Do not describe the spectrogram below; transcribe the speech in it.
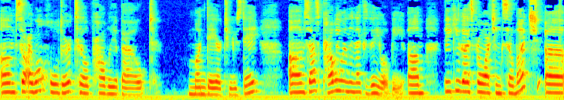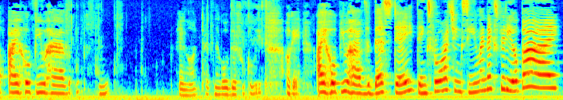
Um, so I won't hold her till probably about Monday or Tuesday. Um, so that's probably when the next video will be. Um, thank you guys for watching so much. Uh, I hope you have, Hang on, technical difficulties. Okay, I hope you have the best day. Thanks for watching. See you in my next video. Bye!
